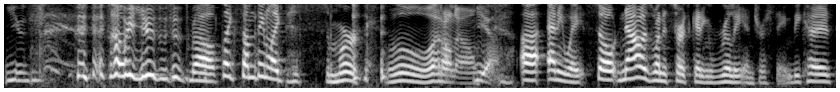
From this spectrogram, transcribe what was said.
uses. That's how he uses his mouth. It's like something like his smirk. oh, I don't know. Yeah. Uh, anyway, so now is when it starts getting really interesting because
